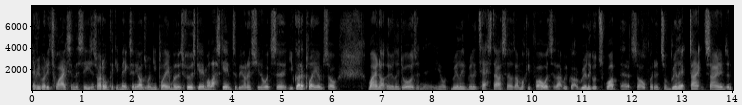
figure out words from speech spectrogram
everybody twice in the season. So I don't think it makes any odds when you play them, whether it's first game or last game. To be honest, you know, it's uh, you've got to play them. So why not early doors and you know really really test ourselves? I'm looking forward to that. We've got a really good squad there at Salford and some really exciting signings and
